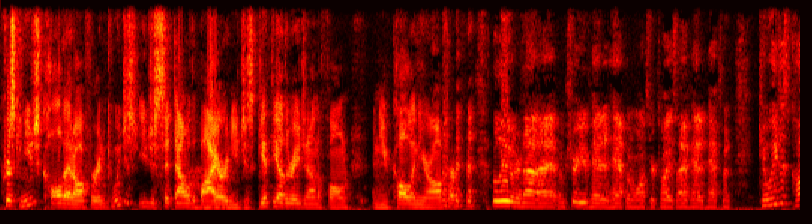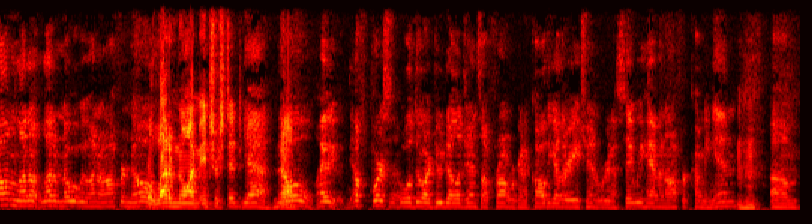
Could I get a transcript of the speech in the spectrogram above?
Chris, can you just call that offer in? Can we just you just sit down with a buyer and you just get the other agent on the phone and you call in your offer? Believe it or not, I, I'm sure you've had it happen once or twice. I've had it happen. Can we just call them and let let them know what we want to offer? No. or let them know I'm interested? Yeah, no. I of course we'll do our due diligence up front. We're going to call the other agent. We're going to say we have an offer coming in. Mhm. Um,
